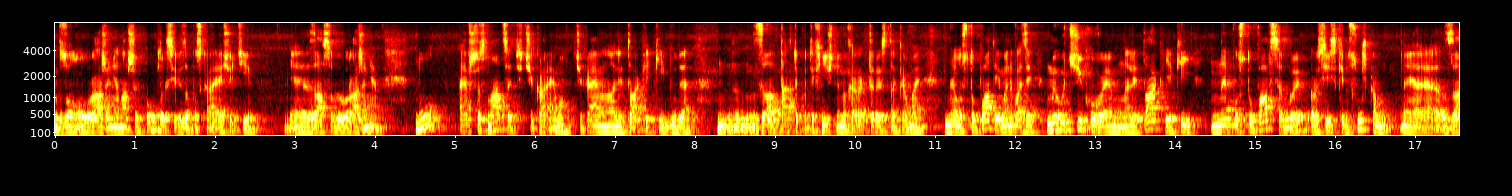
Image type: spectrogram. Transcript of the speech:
в зону ураження наших комплексів, запускаючи ті засоби ураження. Ну, F-16 чекаємо. Чекаємо на літак, який буде за тактико-технічними характеристиками не уступати. І ми на увазі ми очікуємо на літак, який не поступався би російським сушкам е, за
